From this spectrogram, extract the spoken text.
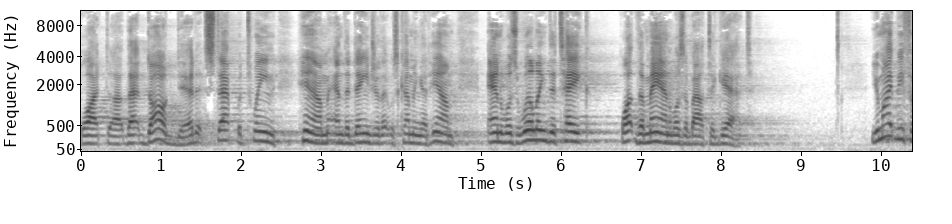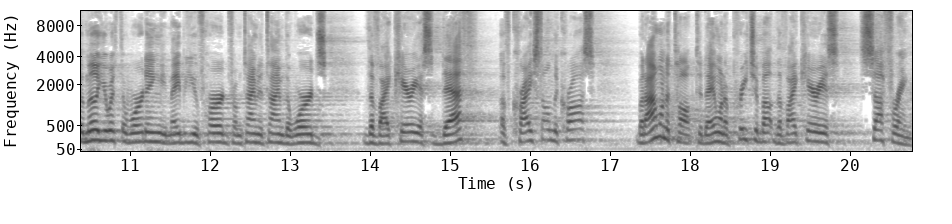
what uh, that dog did. It stepped between him and the danger that was coming at him and was willing to take what the man was about to get. You might be familiar with the wording. Maybe you've heard from time to time the words, the vicarious death of Christ on the cross. But I want to talk today, I want to preach about the vicarious suffering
